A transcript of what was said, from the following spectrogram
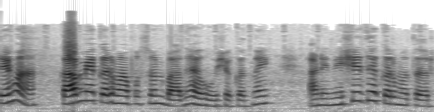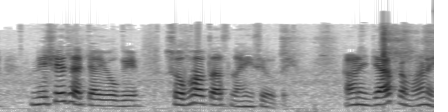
तेव्हा काम्यकर्मापासून बाधा होऊ शकत नाही आणि निषेध कर्म तर निषेधाच्या योगे स्वभावताच नाहीसे होते. आणि ज्याप्रमाणे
